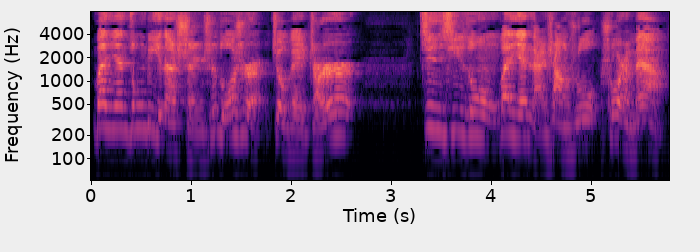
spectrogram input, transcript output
万延宗弼呢，审时度势，就给侄儿金熙宗完颜亶上书，说什么呀？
